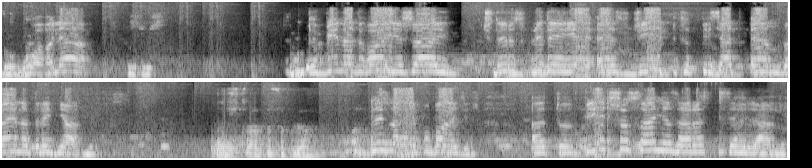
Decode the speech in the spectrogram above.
Коля! Тобі на два їжджай 4 спліти є SG 550 МБ на 3 дня. Я четверту суплю. Не знаю, побачиш. А тобі що Саня зараз я гляну.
